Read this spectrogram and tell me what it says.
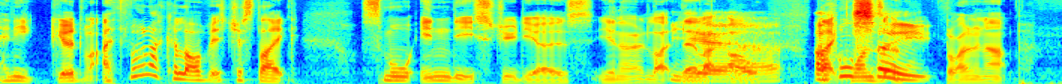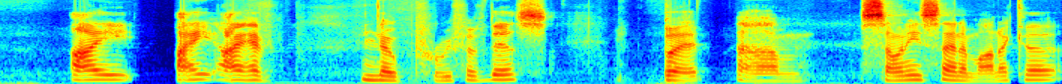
any good one? I feel like a lot of it's just like small indie studios. You know, like they're like, oh, I like ones that say have blown up. I I I have no proof of this, but um, Sony Santa Monica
